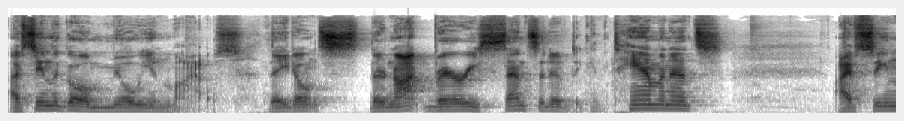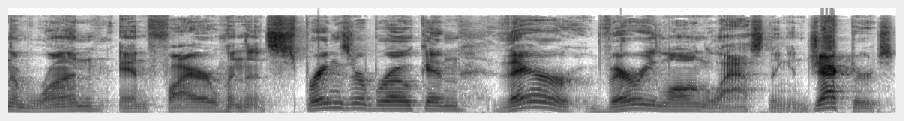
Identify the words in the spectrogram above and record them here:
I've seen them go a million miles. They don't, they're not very sensitive to contaminants. I've seen them run and fire when the springs are broken. They're very long lasting injectors.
